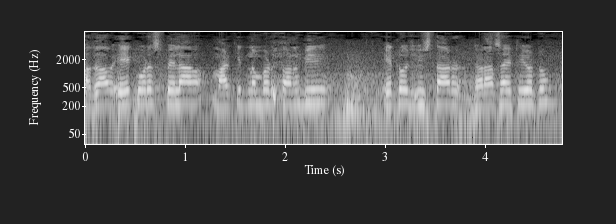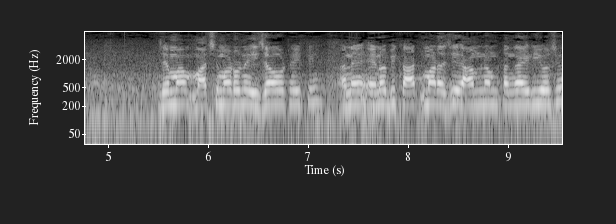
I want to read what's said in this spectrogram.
અગાઉ એક વર્ષ પહેલાં માર્કેટ નંબર ત્રણ બી એટલો જ વિસ્તાર ધરાશાય થયો હતો, જેમાં માછીમારોને ઈજાઓ થઈ હતી અને એનો બી કાટમાળ હજી આમ નામ ટંગાઈ રહ્યો છે,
